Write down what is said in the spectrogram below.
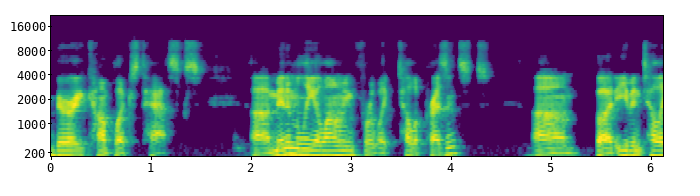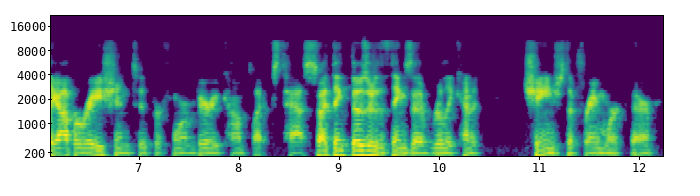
very complex tasks, uh, minimally allowing for like telepresence, um, but even teleoperation to perform very complex tasks. So I think those are the things that have really kind of changed the framework there.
